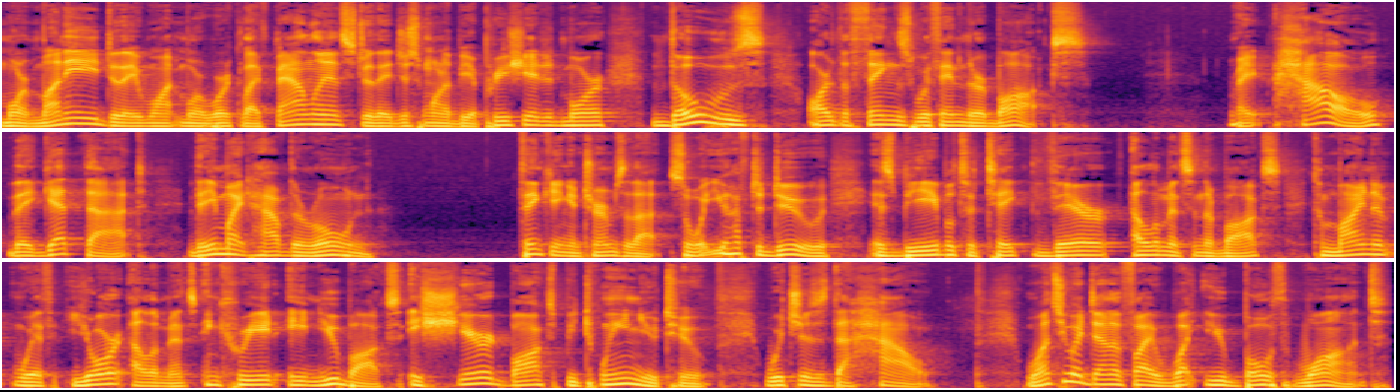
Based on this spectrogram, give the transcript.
more money? Do they want more work life balance? Do they just want to be appreciated more? Those are the things within their box, right? How they get that, they might have their own thinking in terms of that. So what you have to do is be able to take their elements in their box, combine it with your elements and create a new box, a shared box between you two, which is the how. Once you identify what you both want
